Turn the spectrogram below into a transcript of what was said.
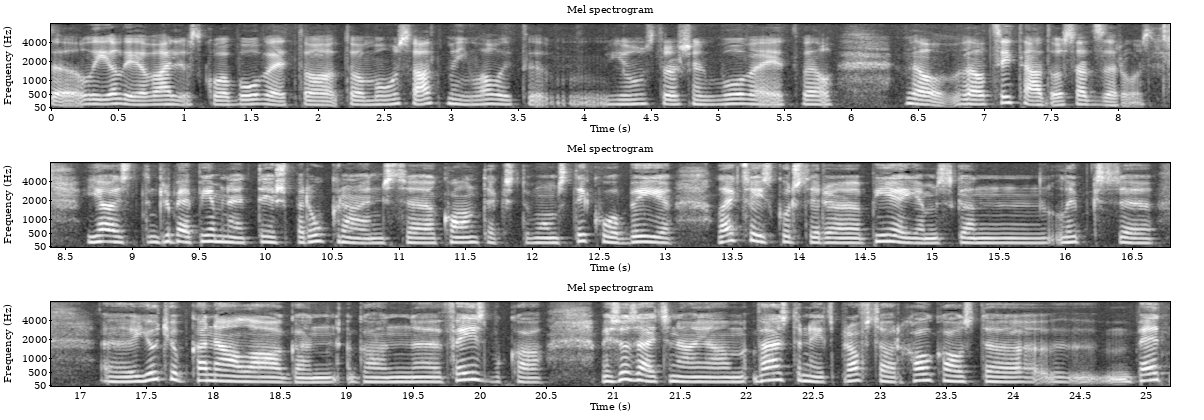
lielie vaļi, uz ko būvēt to, to mūsu atmiņu. Lalita, jūs droši vien būvējat vēl, vēl, vēl citādos atzaros. Jā, es gribēju pieminēt tieši par Ukrainas kontekstu. Mums tikko bija lekcijas, kuras ir pieejamas pieejams gan Lipks eh, eh, YouTube kanālā, gan, gan eh, Facebookā. Mēs uzaicinājām vēsturnieci profesoru holokausta pēt,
